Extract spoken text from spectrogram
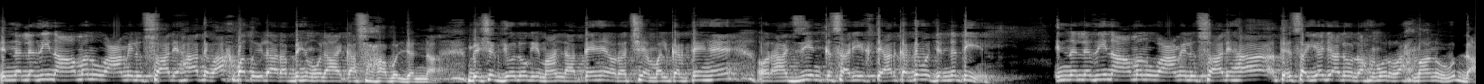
ان الذين امنوا وعملوا الصالحات واخبتوا الى ربهم اولئك اصحاب الجنہ۔ بے شک جو لوگ ایمان لاتے ہیں اور اچھے عمل کرتے ہیں اور عاجزی انکساری اختیار کرتے ہیں، وہ جنتی ہیں۔ ان الذين امنوا وعملوا الصالحات سيجعل لهم الرحمن ودا۔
